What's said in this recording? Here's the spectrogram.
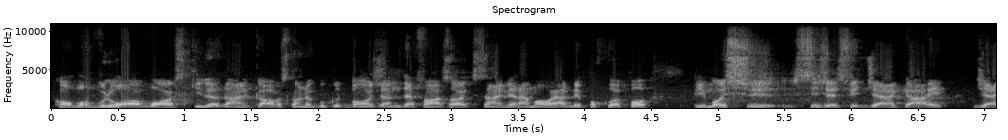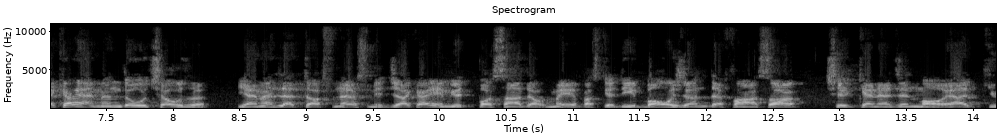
qu'on va vouloir voir ce qu'il a dans le corps, parce qu'on a beaucoup de bons jeunes défenseurs qui s'en viennent à Montréal, mais pourquoi pas? Puis moi, si, si je suis Jack Eye, Jack Eye amène d'autres choses. là. il amène de la toughness, mais Jacker est mieux de pas s'endormir parce qu'il y a des bons jeunes défenseurs chez le Canadien de Montréal qui,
